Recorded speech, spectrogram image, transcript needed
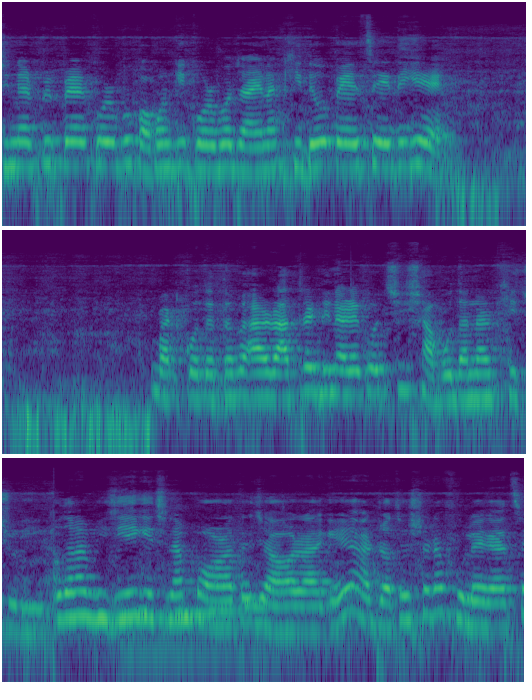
ডিনার প্রিপেয়ার করব, কখন কি করব জানি না, খিদেও পেয়েছে এদিকে। বাট করতে হবে আর রাত্রে ডিনারে করছি সাবুদানার খিচুড়ি। সাবুদানা ভিজিয়ে গেছিলাম পড়াতে যাওয়ার আগে, আর যথেষ্টটা ফুলে গেছে,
